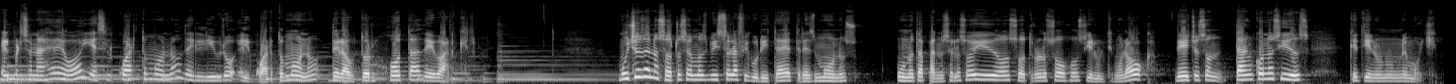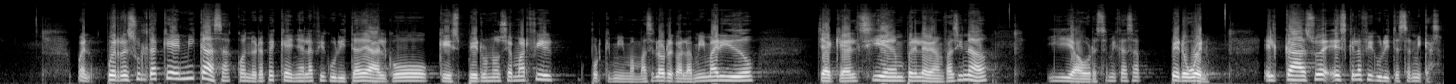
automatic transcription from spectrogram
El personaje de hoy es el cuarto mono del libro El cuarto mono del autor J. D. Barker. Muchos de nosotros hemos visto la figurita de tres monos, uno tapándose los oídos, otro los ojos y el último la boca. De hecho, son tan conocidos que tienen un emoji. Bueno, pues resulta que en mi casa, cuando era pequeña, la figurita de algo que espero no sea marfil, porque mi mamá se lo regaló a mi marido, ya que a él siempre le habían fascinado y ahora está en mi casa. Pero bueno, el caso es que la figurita está en mi casa.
